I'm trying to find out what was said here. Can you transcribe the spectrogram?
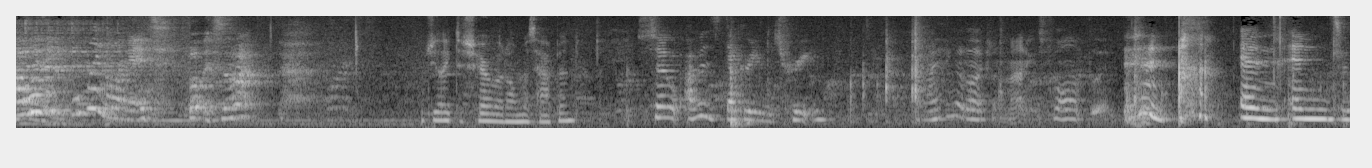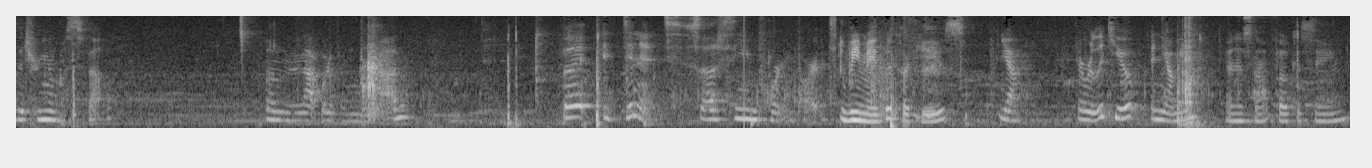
I wasn't pulling on it. Well, it's not. Would you like to share what almost happened? So I was decorating the tree. I think it was actually Maddie's fault, but and and so the tree almost fell. Um, that would have been really bad. But it didn't, so that's the important part. We made the cookies, Yeah, they're really cute and yummy. and it's not focusing.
